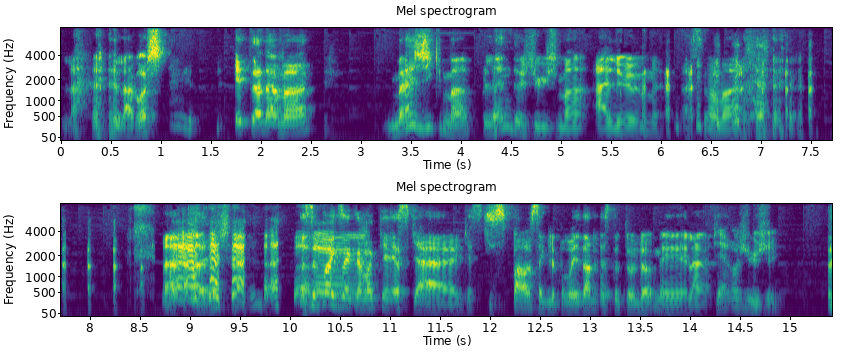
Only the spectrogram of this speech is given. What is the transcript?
la, la roche, étonnamment, magiquement, pleine de jugement, allume à ce moment. La- la roche- Je sais pas exactement qu'est-ce qu'a- qu'est-ce qui se passe avec le propriétaire de cette auto-là, mais la pierre a jugé.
